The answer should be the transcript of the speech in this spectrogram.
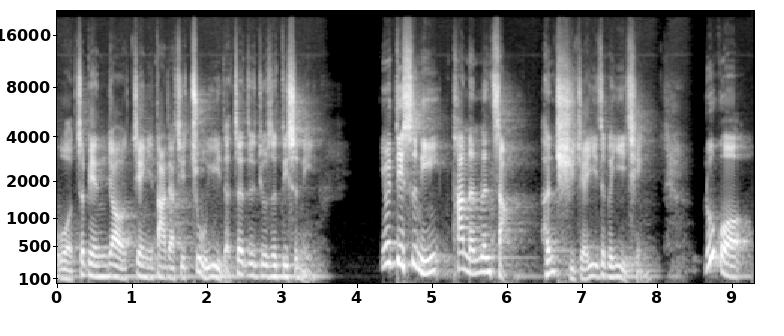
我这边要建议大家去注意的，这这就是迪士尼。因为迪士尼它能不能涨，很取决于这个疫情。如果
